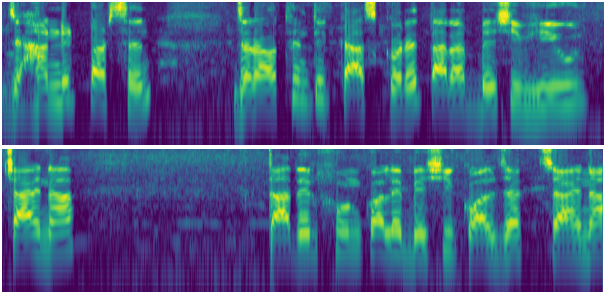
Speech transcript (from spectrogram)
যে হান্ড্রেড পারসেন্ট যারা অথেন্টিক কাজ করে, তারা বেশি ভিউ চায় না। তাদের ফোন কলে বেশি কল যাক চায় না।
